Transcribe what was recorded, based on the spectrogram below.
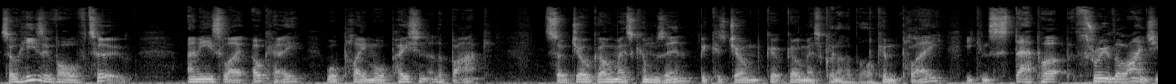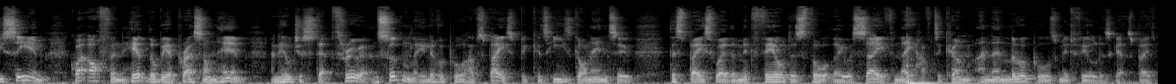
So he's evolved too, and he's like, okay, we'll play more patient at the back. So Joe Gomez comes in because Joe G- Gomez can, ball. can play. He can step up through the lines. You see him quite often. He'll, there'll be a press on him, and he'll just step through it. And suddenly Liverpool have space because he's gone into the space where the midfielders thought they were safe, and they have to come. And then Liverpool's midfielders get space.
